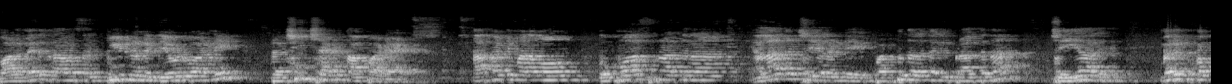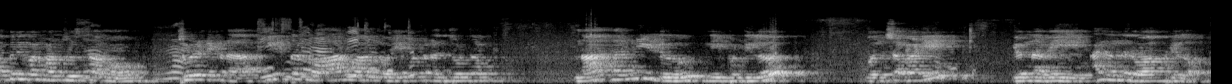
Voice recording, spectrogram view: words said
వాళ్ళ మీదకి రావాల్సిన కీడు దేవుడు వాడిని రక్షించాడు కాపాడాడు. కాబట్టి మనము ఉపవాస ప్రార్థన ఎలాగ చేయాలంటే పట్టుదల కలిగి ప్రార్థన చెయ్యాలి మరి భక్తుని కూడా మనం చూస్తాము. చూడండి ఇక్కడ కీర్తనలు ఆరు ఆరులో ఏమంటున్నది చూద్దాం. నా కన్నీళ్ళు నీ పుట్టిలో ఉంచబడి ఉన్నవి అని ఉన్నది వాక్యంలో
